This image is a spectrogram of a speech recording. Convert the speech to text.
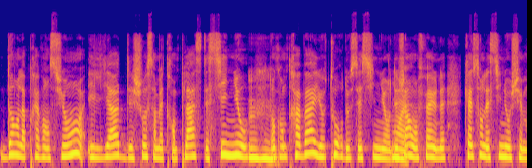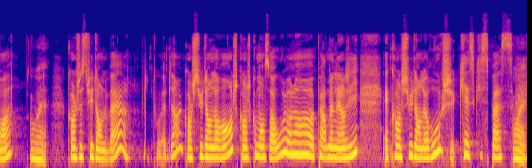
dans la prévention, il y a des choses à mettre en place, des signaux. Mhm. Donc, on travaille autour de ces signaux. Déjà, Ouais. on fait une, quels sont les signaux chez moi? Ouais. quand je suis dans le vert, tout va bien. Quand je suis dans l'orange, quand je commence à oulala, perdre l'énergie. Et quand je suis dans le rouge, qu'est-ce qui se passe? Ouais.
